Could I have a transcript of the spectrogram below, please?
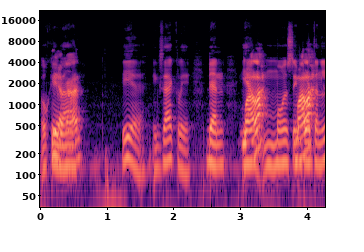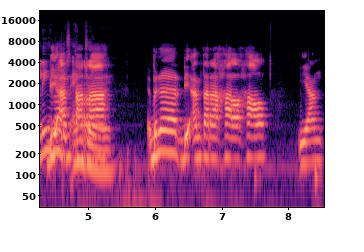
oke iya banget kan? iya exactly dan Malah- yang most malah di antara- enjoy Bener di antara hal-hal yang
